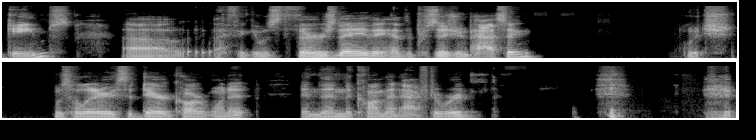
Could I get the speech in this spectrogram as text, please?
games. Uh, I think it was Thursday. They had the precision passing, which was hilarious that Derek Carr won it. And then the comment afterward. Have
